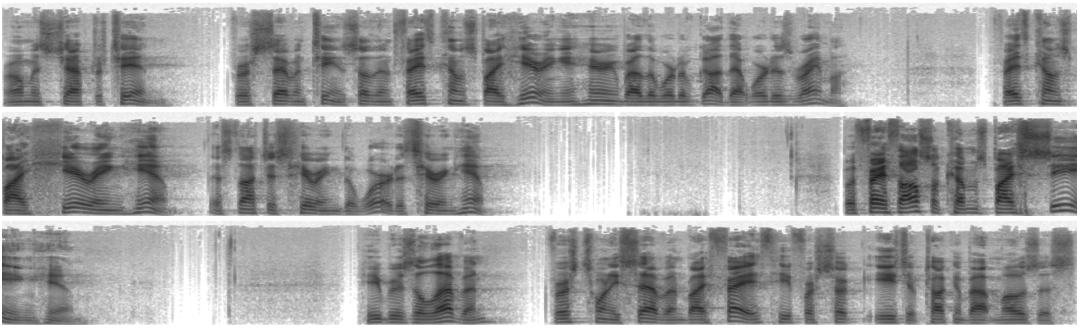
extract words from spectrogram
Romans chapter 10, verse 17. So then faith comes by hearing, and hearing by the word of God. That word is rhema. Faith comes by hearing him. It's not just hearing the word, it's hearing him. But faith also comes by seeing him. Hebrews 11, verse 27 By faith he forsook Egypt, talking about Moses,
